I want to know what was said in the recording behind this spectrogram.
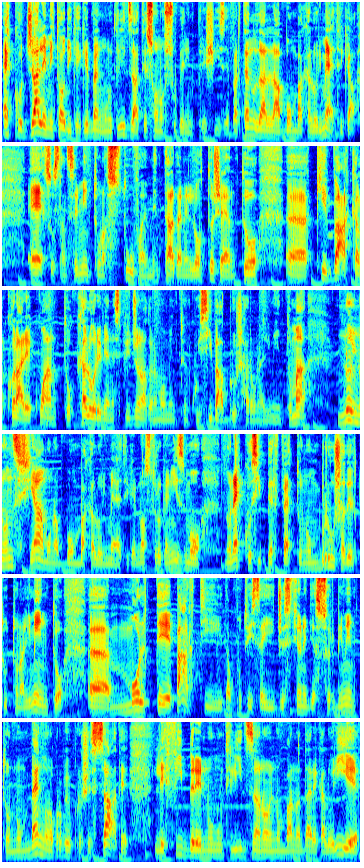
ecco già le metodiche che vengono utilizzate sono super imprecise. Partendo dalla bomba calorimetrica, è sostanzialmente una stufa inventata nell'Ottocento eh, che va a calcolare quanto calore viene sprigionato nel momento in cui si va a bruciare un alimento, ma noi non siamo una bomba calorimetrica, il nostro organismo non è così perfetto, non brucia del tutto un alimento, eh, molte parti da un punto di vista di gestione e di assorbimento non vengono proprio processate, le fibre non utilizzano e non vanno a dare calorie,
